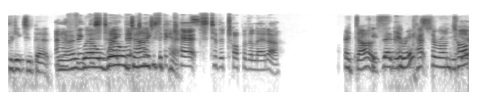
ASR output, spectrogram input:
predicted that. And you I know, think well, this take, well that done takes to the, cats. cats. to the top of the ladder. It does. Is that Yep, correct? Cats are on Yeah. top.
